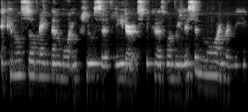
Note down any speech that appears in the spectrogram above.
it can also make them more inclusive leaders because when we listen more and when we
